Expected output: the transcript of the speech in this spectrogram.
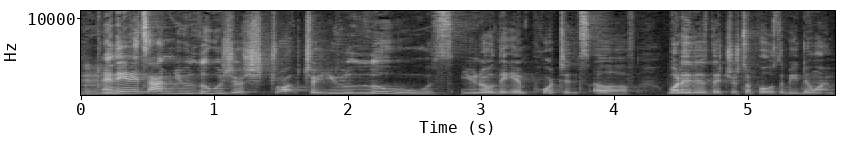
Mm-hmm. And anytime you lose your structure, you lose, you know, the importance of what it is that you're supposed to be doing.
